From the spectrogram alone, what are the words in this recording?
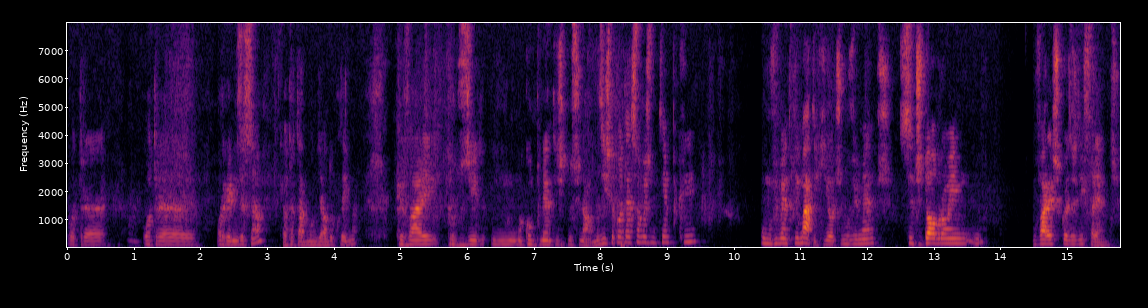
outra, outra organização, que é o Tratado Mundial do Clima, que vai produzir uma componente institucional. Mas isto acontece ao mesmo tempo que o movimento climático e outros movimentos se desdobram em várias coisas diferentes.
